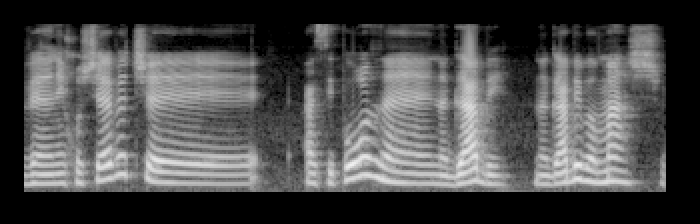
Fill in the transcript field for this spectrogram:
ואני חושבת שהסיפור הזה נגע בי, נגע בי ממש,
